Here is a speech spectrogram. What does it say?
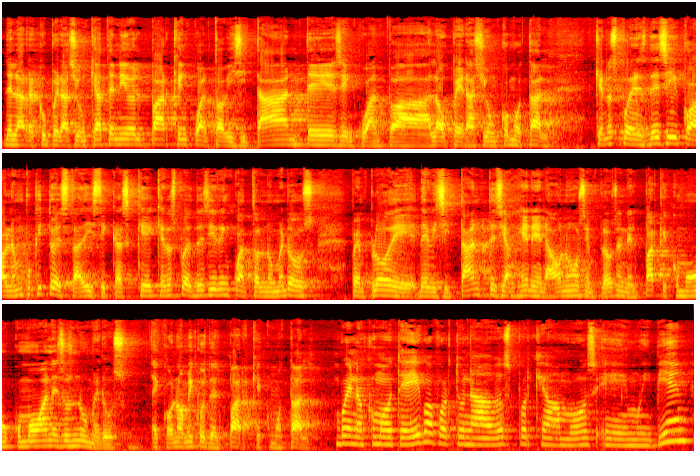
de la recuperación que ha tenido el parque en cuanto a visitantes, en cuanto a la operación como tal. ¿Qué nos puedes decir? Habla un poquito de estadísticas. ¿Qué, ¿Qué, nos puedes decir en cuanto a los números, por ejemplo, de, de visitantes? ¿Se han generado nuevos empleos en el parque? ¿Cómo, ¿Cómo van esos números económicos del parque como tal? Bueno, como te digo, afortunados porque vamos eh, muy bien.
